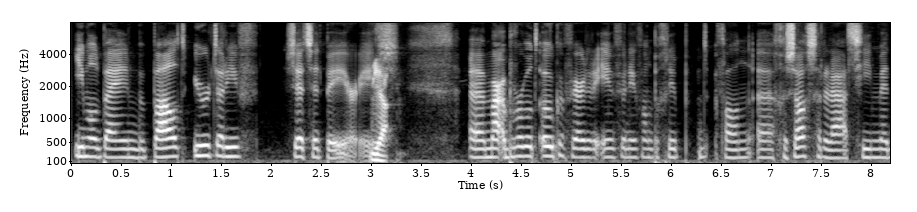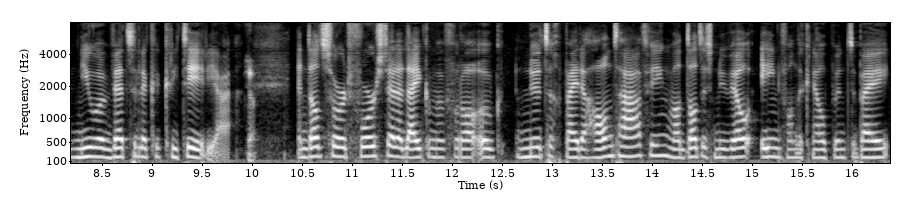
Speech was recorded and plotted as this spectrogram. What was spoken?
iemand bij een bepaald uurtarief ZZP'er is. Ja. Eh, maar bijvoorbeeld ook een verdere invulling van het begrip van eh, gezagsrelatie met nieuwe wettelijke criteria. Ja. En dat soort voorstellen lijken me vooral ook nuttig bij de handhaving, want dat is nu wel een van de knelpunten bij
